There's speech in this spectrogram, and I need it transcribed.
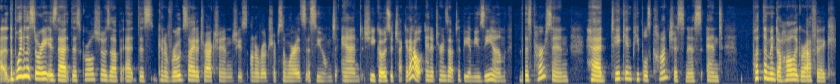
Uh, the point of the story is that this girl shows up at this kind of roadside attraction. She's on a road trip somewhere, it's assumed, and she goes to check it out. And it turns out to be a museum. This person had taken people's consciousness and put them into holographic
